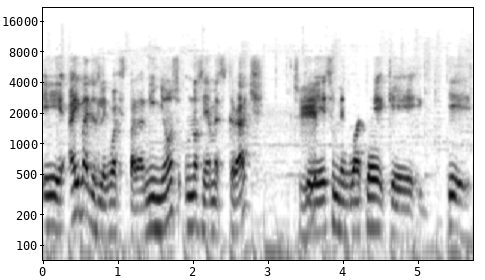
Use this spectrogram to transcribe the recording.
eh, hay varios lenguajes para niños. Uno se llama Scratch, que es un lenguaje que, que,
